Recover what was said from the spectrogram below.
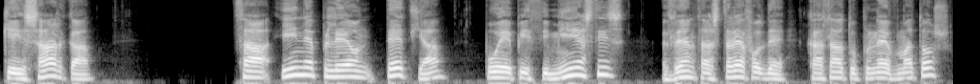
και η σάρκα θα είναι πλέον τέτοια που οι επιθυμίες της δεν θα στρέφονται κατά του πνεύματος.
